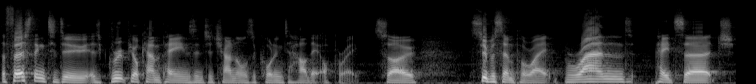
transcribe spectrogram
the first thing to do is group your campaigns into channels according to how they operate. So, super simple, right? Brand paid search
